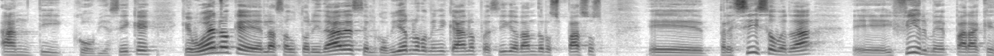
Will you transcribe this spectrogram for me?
anti-COVID. Así que qué bueno que las autoridades, el gobierno dominicano pues siga dando los pasos precisos, ¿verdad?, eh, y firme para que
